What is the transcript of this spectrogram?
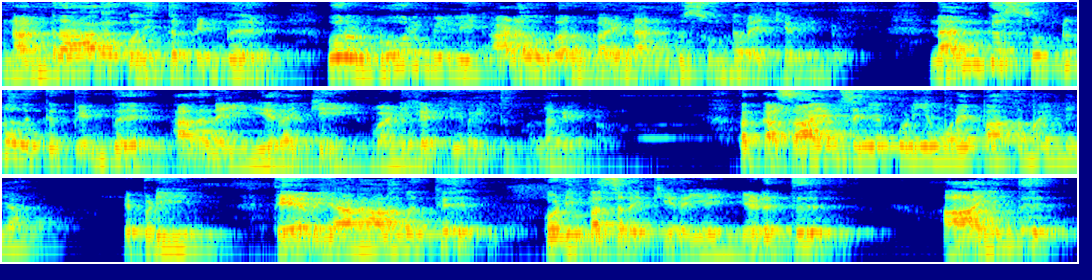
நன்றாக கொதித்த பின்பு ஒரு நூறு மில்லி அளவு வரும் வரை நன்கு சுண்ட வைக்க வேண்டும். நன்கு சுண்டுனதுக்கு பின்பு அதனை இறக்கி வடிகட்டி வைத்துக் கொள்ள வேண்டும். இப்ப கசாயம் செய்யக்கூடிய முறை பார்த்தோமா இல்லையா? எப்படி? தேவையான அளவுக்கு கொடி பசலைக்கீரையை எடுத்து ஆய்ந்து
